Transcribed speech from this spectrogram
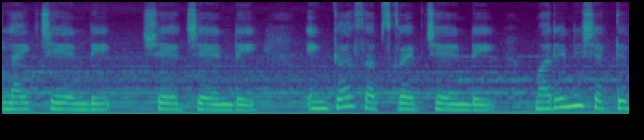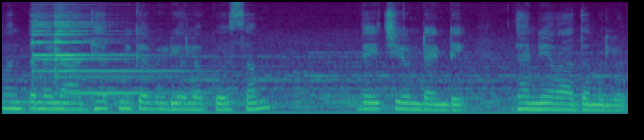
లైక్ చేయండి షేర్ చేయండి ఇంకా సబ్స్క్రైబ్ చేయండి. మరిన్ని శక్తివంతమైన ఆధ్యాత్మిక వీడియోల కోసం వేచి ఉండండి. ధన్యవాదములు.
